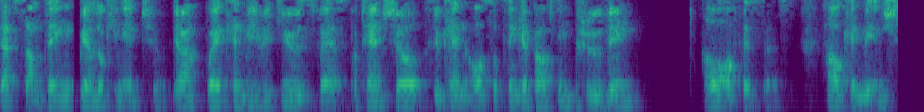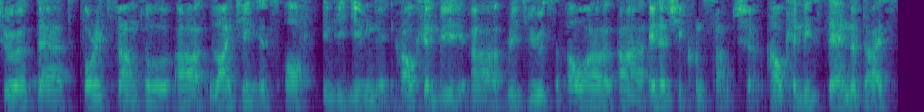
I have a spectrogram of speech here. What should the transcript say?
That's something we are looking into. Yeah. Where can we reduce? Where's potential? You can also think about improving our offices. How can we ensure that, for example, uh lighting is off in the evening? How can we reduce our energy consumption? How can we standardize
